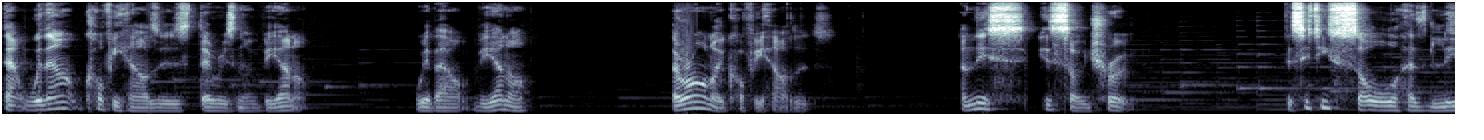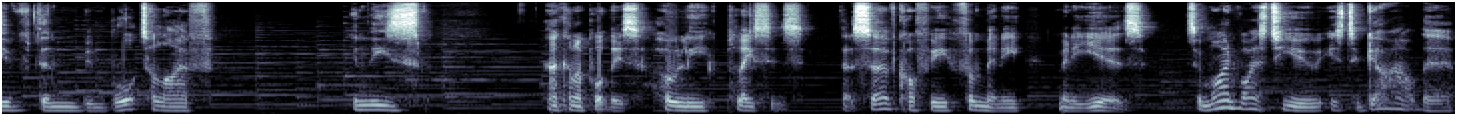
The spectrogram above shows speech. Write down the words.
that without coffee houses there is no Vienna. Without Vienna, there are no coffee houses. And this is so true. The city's soul has lived and been brought to life in these, how can I put this, holy places that serve coffee for many, many years. So my advice to you is to go out there,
